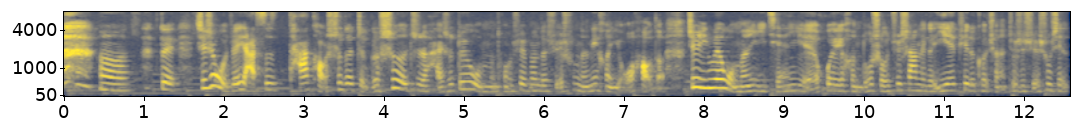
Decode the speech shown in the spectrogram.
嗯，对，其实我觉得雅思它考试的整个设置还是对于我们同学们的学术能力很友好的，就是因为我们以前也会很多时候去上那个 EAP 的课程，就是学术写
